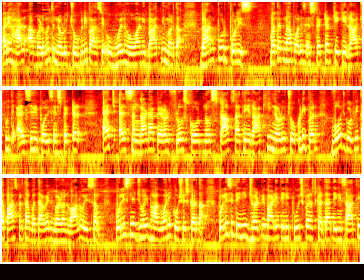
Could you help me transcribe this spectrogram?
અને હાલ આ બળવંત નડુ ચોકડી પાસે ઉભોયેલ હોવાની બાતમી મળતા ધાનપુર પોલીસ મથકના police inspector K K Rajput LCB police inspector H L Sangada parole furlough સ્કોડનો સ્ટાફ સાથે રાખી નળુ ચોકડી પર વોચ ગોઠવી તપાસ કરતા બતાવેલ વર્ણનવાલો ઈસમ પોલીસને જોઈ ભાગવાની કોશિશ કરતા. પોલીસે તેની ઝડપી પાડી તેની પૂછપરછ કરતા તેની સાથે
